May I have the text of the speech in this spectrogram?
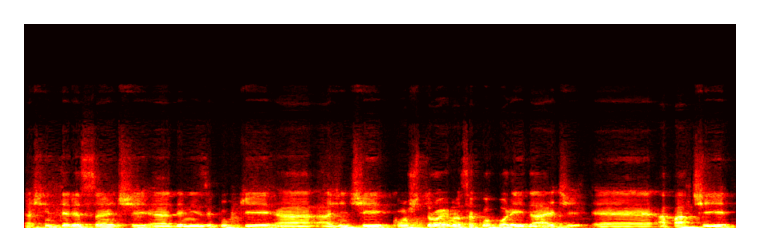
Acho interessante, eh, Denise, porque a, a gente constrói a nossa corporeidade é, a partir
